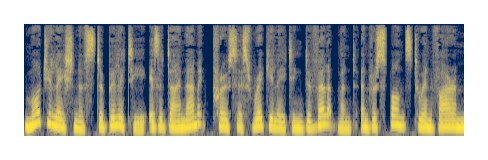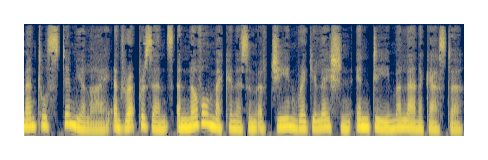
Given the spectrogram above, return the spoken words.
Modulation of stability is a dynamic process regulating development and response to environmental stimuli and represents a novel mechanism of gene regulation in D. melanogaster.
